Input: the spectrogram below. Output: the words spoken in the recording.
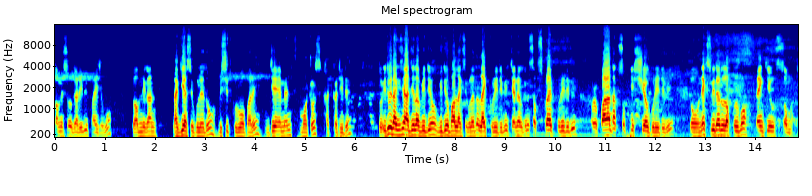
কমাৰ্চিয়েল গাড়ী বি পাই যাব। তো আপুনি কাৰণ লাগি আছে ক'লেতো ভিজিট কৰিব পাৰে জে এম এন মটৰ্ছ খাটকাটিতে তো এইটোৱে থাকিছে আজিলা ভিডিঅ' ভিডিঅ' ভাল লাগিছে ক'লেতো লাইক কৰি দিবি চেনেলটো ছাবস্ক্ৰাইব কৰি দিবি আৰু পাৰা তাক চবকে শ্বেয়াৰ কৰি দিবি। তো নেক্সট ভিডিঅ'টো লগ কৰিব। থেংক ইউ ছ' মাছ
